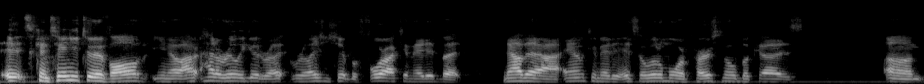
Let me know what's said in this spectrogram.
it's continued to evolve. You know, I had a really good re- relationship before I committed, but now that I am committed, it's a little more personal because, um,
